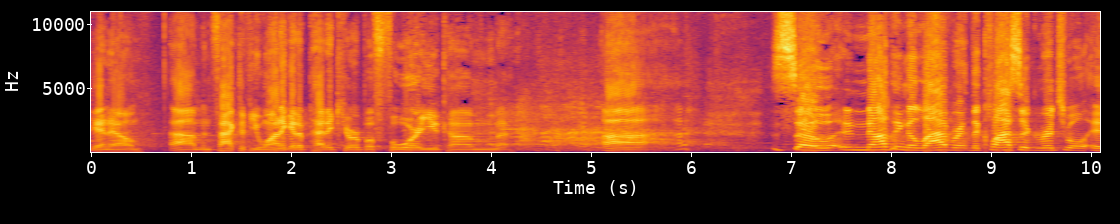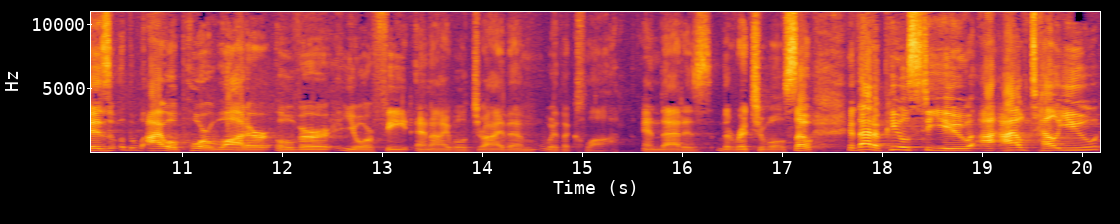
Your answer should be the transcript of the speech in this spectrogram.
you know, um, in fact, if you want to get a pedicure before you come, uh, so nothing elaborate. The classic ritual is I will pour water over your feet and I will dry them with a cloth. And that is the ritual. So if that appeals to you, I- I'll tell you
